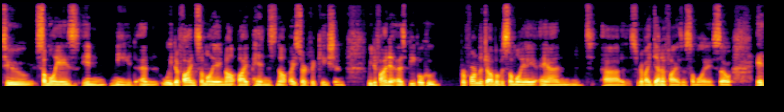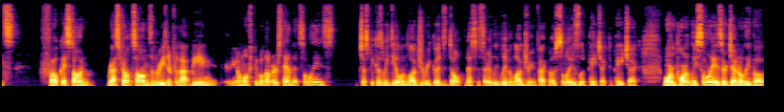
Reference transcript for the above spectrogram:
to sommeliers in need. And we define sommelier not by pins, not by certification. We define it as people who perform the job of a sommelier and uh, sort of identify as a sommelier. So it's focused on restaurant somms, and the reason for that being, you know, most people don't understand that sommeliers just because we deal in luxury goods don't necessarily live in luxury. In fact, most sommeliers live paycheck to paycheck. More importantly, sommeliers are generally the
